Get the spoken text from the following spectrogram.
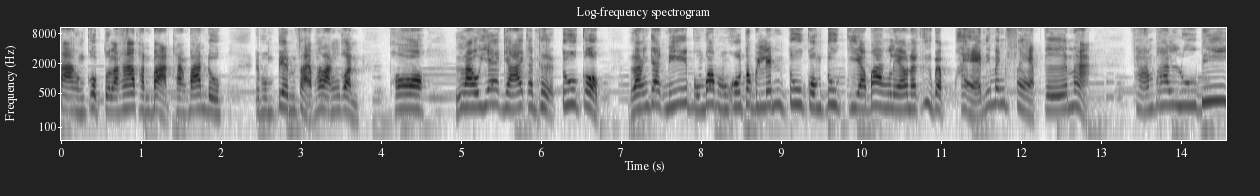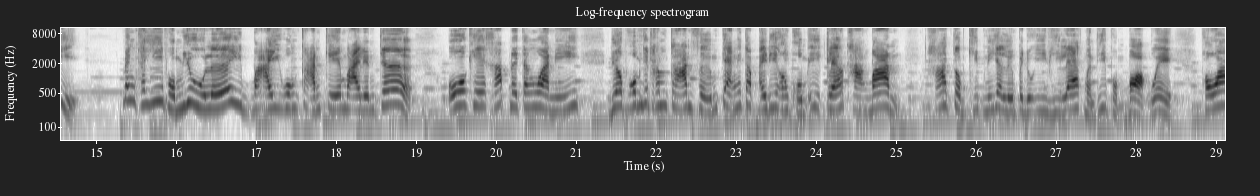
ตาของกบตัวละห้าพันบาททางบ้านดู เดี๋ยวผมเปลี่ยนเป็นสายพลังก่อน พอเราแยกย้ายกันเถอะตู้กบ หลังจากนี้ผมว่าผมคงต้องไปเล่นตู้กงตู้เกียร์บ้างแล้วนะ คือแบบแขนนี่แม่งแสบเกินอะสามพันรูบี้ แม่งขยี้ผมอยู่เลยบายวงการเกมไลเลนเจอร์โอเคครับในจังหวะนี้ เดี๋ยวผมจะทำการเสริมแก่งให้กับไอดีของผมอีกแล้วทางบ้าน ถ้าจบคลิปนี้อย่าลืมไปดู EP แรกเหมือนที่ผมบอกเว้ย เพราะว่า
